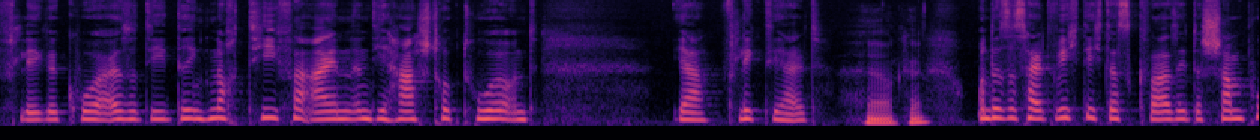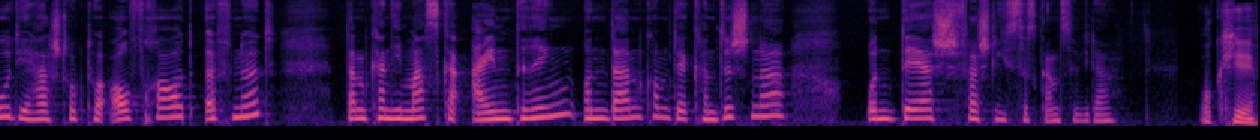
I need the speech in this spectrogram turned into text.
Pflegekur. Also die dringt noch tiefer ein in die Haarstruktur und ja, pflegt die halt. Ja, okay. Und es ist halt wichtig, dass quasi das Shampoo die Haarstruktur aufraut, öffnet, dann kann die Maske eindringen und dann kommt der Conditioner und der sch- verschließt das Ganze wieder. Okay,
